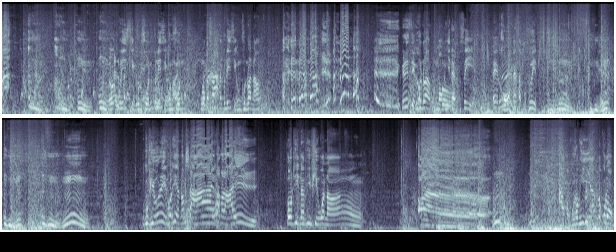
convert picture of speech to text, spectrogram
ปะอืมอืมอืมอืมแล้วกูได้ยินเสียงคุ้นๆกูได้ยินเสียงคุ้นๆลงไปข้างล่างแล้วกูได้ยินเสียงคุ้นๆว่าน้อง กูได้ยินเสียงคุ้นๆว่ามองยี่แป๊บซี่เอ้ยโค้กไอ้สับกูพูด อืมอืมอืมอืมอืมอืมกูผิวดิโทษทีนะน้องชายทำอะไร โทษทีนะพี่ผิวว่าน้องเออเอาของคุณครับพี่ครับแล้วก็หลบ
